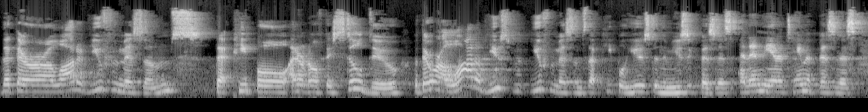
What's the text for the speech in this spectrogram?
that there are a lot of euphemisms that people, I don't know if they still do, but there were a lot of euphemisms that people used in the music business and in the entertainment business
